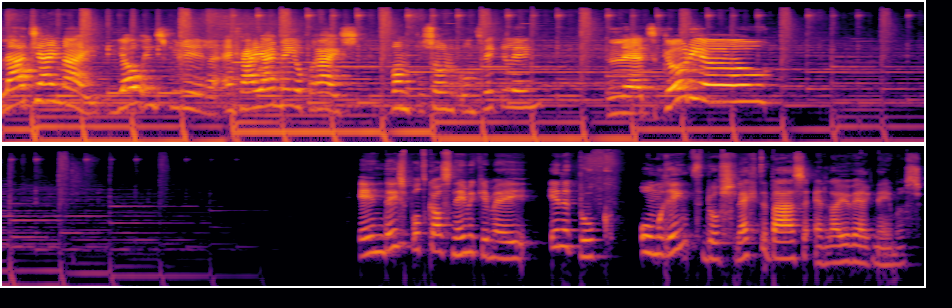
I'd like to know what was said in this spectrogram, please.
Laat jij mij jou inspireren en ga jij mee op reis van persoonlijke ontwikkeling? Let's go Dio! In deze podcast neem ik je mee in het boek Omringd door slechte bazen en luie werknemers.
